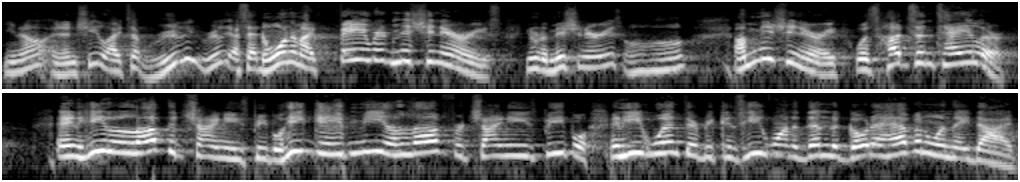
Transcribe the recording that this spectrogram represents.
You know, and then she lights up, really, really? I said, one of my favorite missionaries, you know missionary is? Uh-huh. A missionary was Hudson Taylor. And he loved the Chinese people. He gave me a love for Chinese people. And he went there because he wanted them to go to heaven when they died.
